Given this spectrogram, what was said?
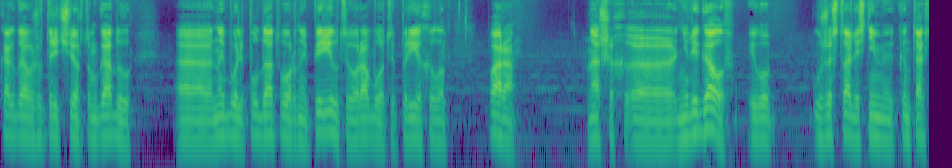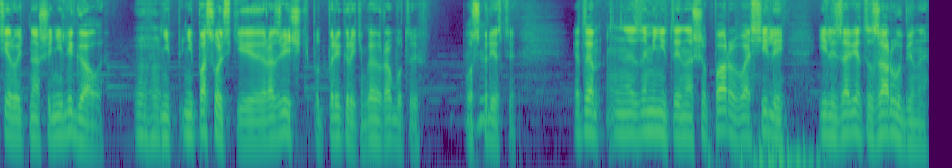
когда уже в 1934 году наиболее плодотворный период его работы приехала пара наших нелегалов, его уже стали с ними контактировать наши нелегалы угу. не, не посольские разведчики под прикрытием, которые работали по следствию. Это знаменитая наша пара Василий и Елизавета Зарубины.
